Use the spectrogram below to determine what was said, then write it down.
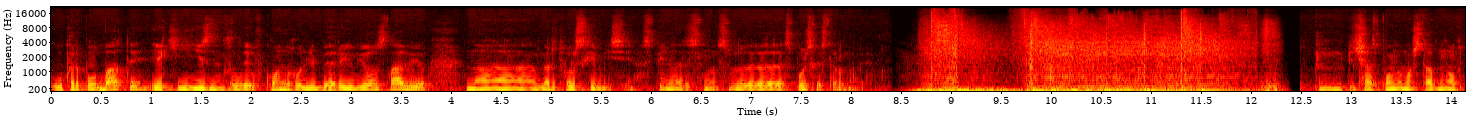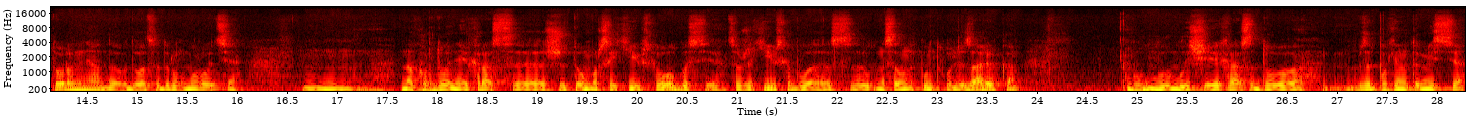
Укрполбати, які їздили в Конго, Ліберію, Югославію на миротворські місії спільно ну, з, з польською стороною. Під час повномасштабного вторгнення да, у 22-му році на кордоні якраз е, Житомирської Київської області, це вже Київська була населений пункт Олізарівка, був ближче якраз до покинутого місця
